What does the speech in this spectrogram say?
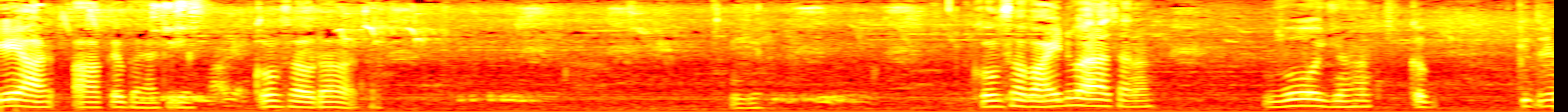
ये आ, आके बैठ गया। कौन सा उड़ा रहा था? ये। कौन सा वाइट वाला था ना? वो यहाँ कब किधरे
